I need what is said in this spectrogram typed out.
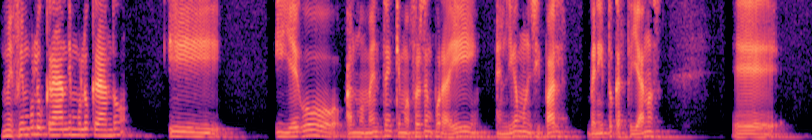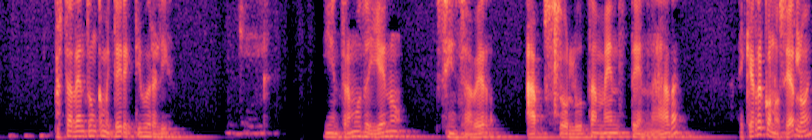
Me fui involucrando, involucrando y, y llego al momento en que me ofrecen por ahí en Liga Municipal, Benito Castellanos, eh, pues estar dentro de un comité directivo de la liga. Y entramos de lleno sin saber absolutamente nada, hay que reconocerlo, ¿eh?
